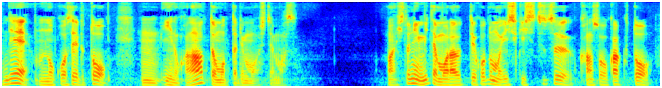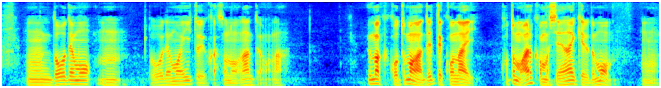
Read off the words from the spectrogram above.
で残せると、うん、いいのかなって思ったりもしてます。まあ人に見てもらうっていうことも意識しつつ感想を書くと、うん、どうでも、うん、どうでもいいというか、その、なんていうのかな。うまく言葉が出てこないこともあるかもしれないけれども、うん、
